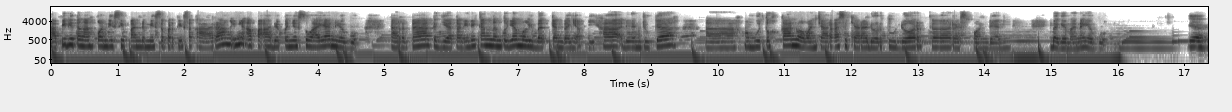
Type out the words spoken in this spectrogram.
Tapi di tengah kondisi pandemi seperti sekarang, ini apa ada penyesuaian ya Bu? Karena kegiatan ini kan tentunya melibatkan banyak pihak dan juga uh, membutuhkan wawancara secara door to door ke responden. Bagaimana ya Bu? Ya,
